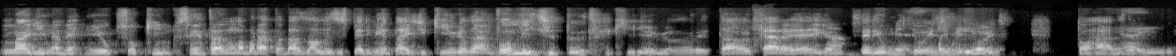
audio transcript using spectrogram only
Imagina, né? Eu que sou químico, você entrar no laboratório das aulas experimentais de química, eu vou medir tudo aqui agora e tal. Cara, é, não, seriam é, milhões é, e milhões torrados. É, né? e eu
